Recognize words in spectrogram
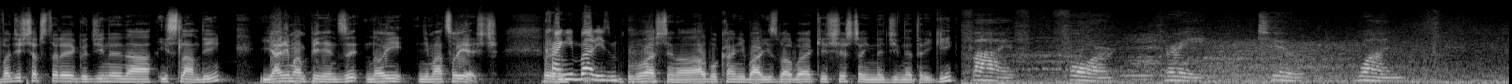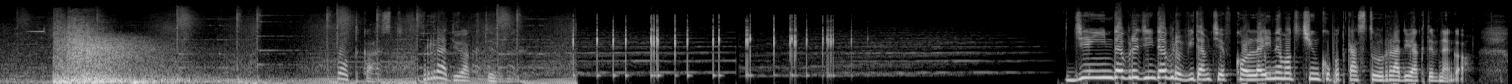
24 godziny na Islandii, ja nie mam pieniędzy, no i nie ma co jeść. Kanibalizm. Właśnie, no albo kanibalizm, albo jakieś jeszcze inne dziwne triki. Five, four, three, two, one. Podcast radioaktywny. Dzień dobry, dzień dobry. Witam Cię w kolejnym odcinku podcastu radioaktywnego.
